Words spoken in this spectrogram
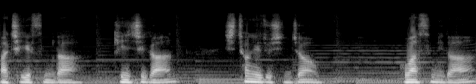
마치겠습니다. 긴 시간 시청해 주신 점 고맙습니다.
